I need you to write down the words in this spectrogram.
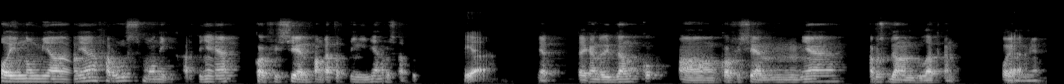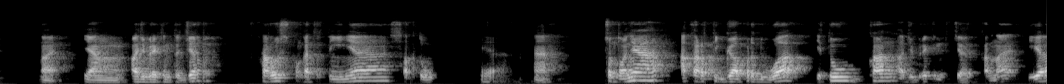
polinomialnya harus monik, artinya koefisien pangkat tertingginya harus satu. Ya. Ya, tadi kan tadi bilang ko- uh, koefisiennya harus bilangan bulat kan, polinomnya. Nah, yang algebraic integer harus pangkat tertingginya satu. Ya. Nah, contohnya akar 3 per 2 itu bukan algebraic integer karena dia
